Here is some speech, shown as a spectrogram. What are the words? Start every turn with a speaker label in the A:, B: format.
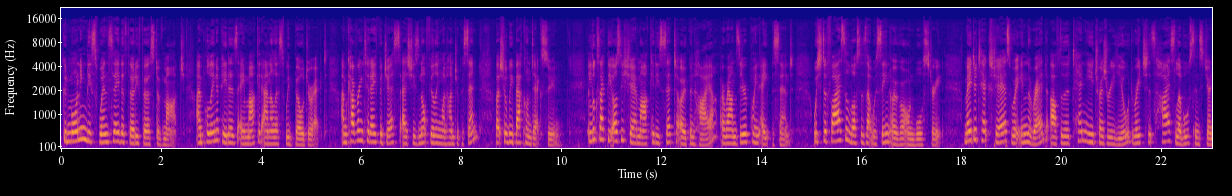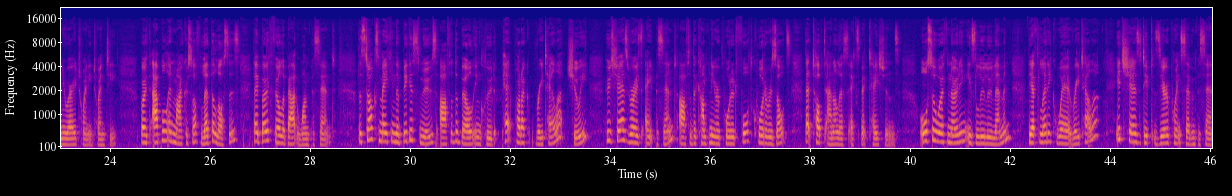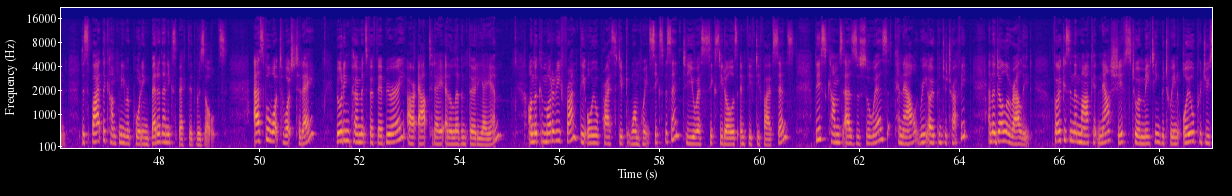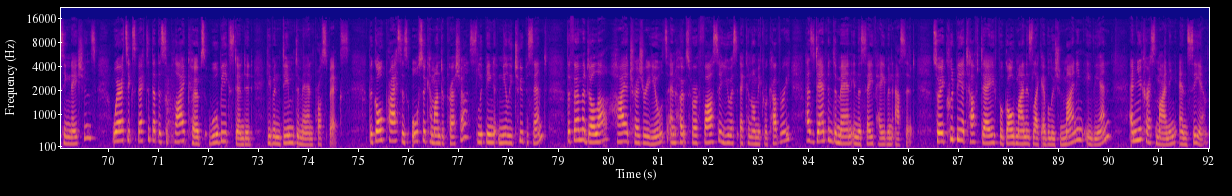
A: Good morning, this Wednesday, the 31st of March. I'm Paulina Peters, a market analyst with Bell Direct. I'm covering today for Jess as she's not feeling 100%, but she'll be back on deck soon. It looks like the Aussie share market is set to open higher, around 0.8%, which defies the losses that were seen over on Wall Street. Major tech shares were in the red after the 10 year Treasury yield reached its highest level since January 2020. Both Apple and Microsoft led the losses, they both fell about 1%. The stocks making the biggest moves after the bell include pet product retailer Chewy, whose shares rose 8% after the company reported fourth quarter results that topped analysts' expectations. Also worth noting is Lululemon, the athletic wear retailer. Its shares dipped 0.7%, despite the company reporting better than expected results. As for what to watch today, building permits for February are out today at 11:30 a.m. On the commodity front, the oil price dipped 1.6% to US $60.55. This comes as the Suez Canal reopened to traffic and the dollar rallied. Focus in the market now shifts to a meeting between oil producing nations where it's expected that the supply curbs will be extended given dim demand prospects. The gold price has also come under pressure, slipping nearly 2%. The firmer dollar, higher treasury yields, and hopes for a faster US economic recovery has dampened demand in the safe haven asset. So it could be a tough day for gold miners like Evolution Mining, EVN, and Newcrest Mining, NCM.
